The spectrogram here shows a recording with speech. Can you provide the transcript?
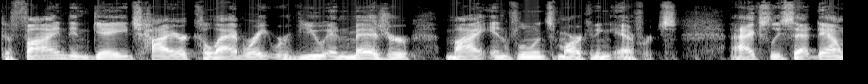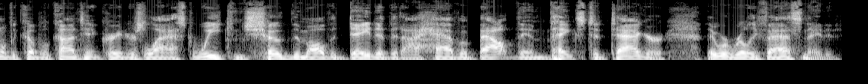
to find, engage, hire, collaborate, review, and measure my influence marketing efforts. I actually sat down with a couple of content creators last week and showed them all the data that I have about them thanks to Tagger. They were really fascinated.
